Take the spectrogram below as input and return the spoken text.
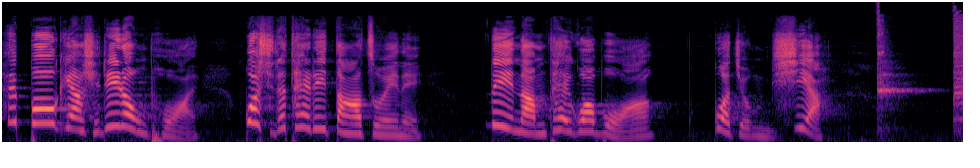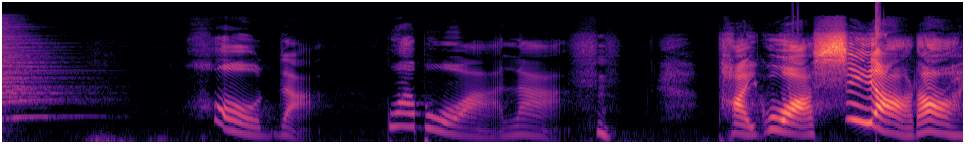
迄宝镜是你弄破的，我是咧替你担罪呢。你若毋替我磨，我就毋写。好啦，我磨啦。哼替我写来。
